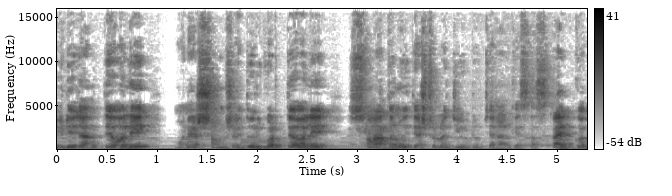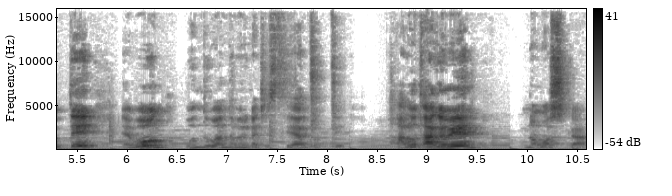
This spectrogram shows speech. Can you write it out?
ভিডিও জানতে হলে, মনের সংশয় দূর করতে হলে সনাতন উইথ অ্যাস্ট্রোলজি ইউটিউব চ্যানেলকে সাবস্ক্রাইব করতে এবং বন্ধু বান্ধবের কাছে শেয়ার করতে। ভালো থাকবেন নমস্কার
